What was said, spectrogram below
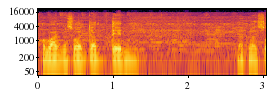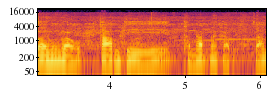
พอบ้านก็ซอยจัดเต็นแล้วก็ซอยของเขาตามที่ถนัดนะครับตาม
